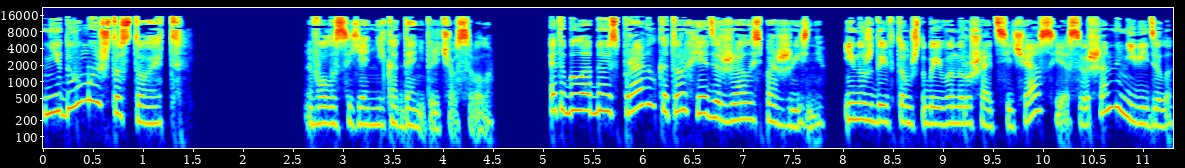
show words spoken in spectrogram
«Не думаю, что стоит». Волосы я никогда не причесывала. Это было одно из правил, которых я держалась по жизни, и нужды в том, чтобы его нарушать сейчас, я совершенно не видела.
